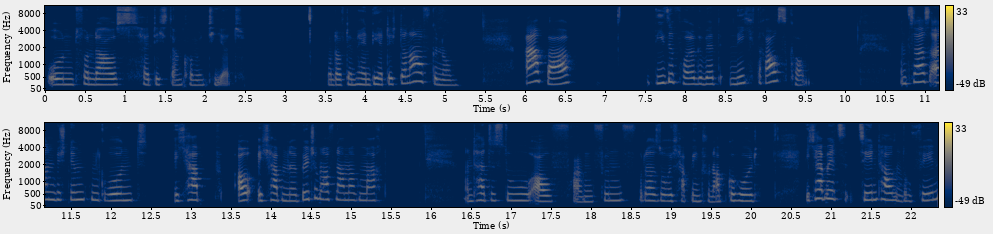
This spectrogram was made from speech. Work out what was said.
und von da aus hätte ich es dann kommentiert. Und auf dem Handy hätte ich dann aufgenommen. Aber diese Folge wird nicht rauskommen. Und zwar aus einem bestimmten Grund. Ich habe ich hab eine Bildschirmaufnahme gemacht und hattest du auf Rang 5 oder so. Ich habe ihn schon abgeholt. Ich habe jetzt 10.000 Trophäen.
